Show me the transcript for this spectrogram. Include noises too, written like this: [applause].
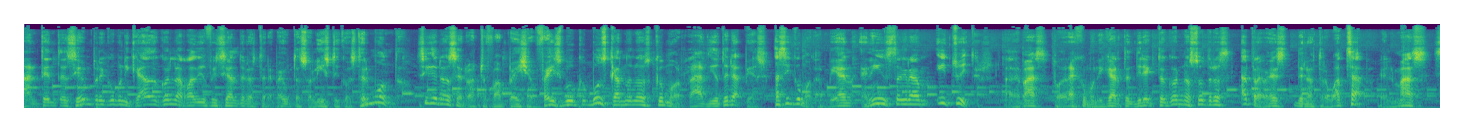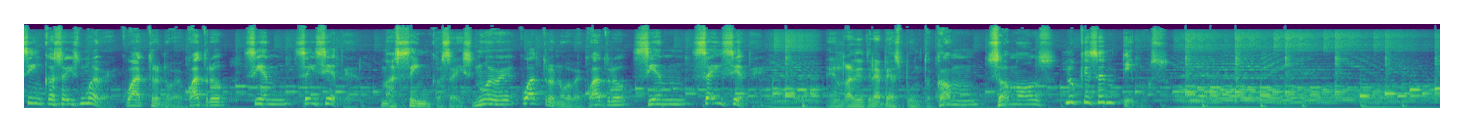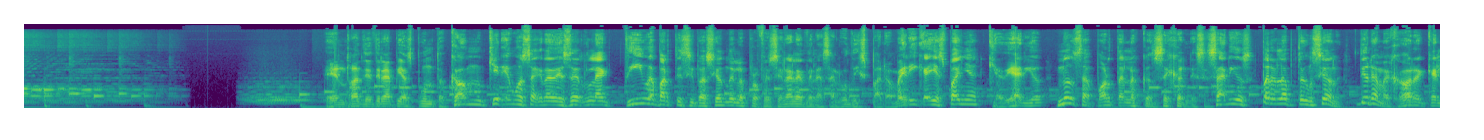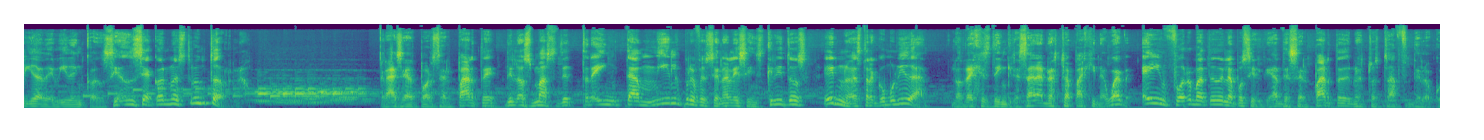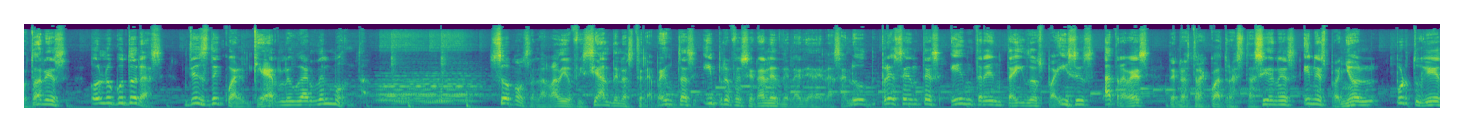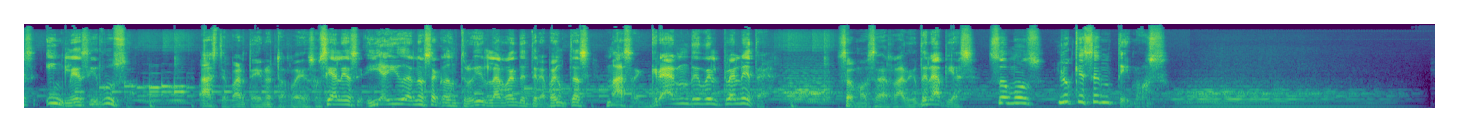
Mantente siempre comunicado con la radio oficial de los terapeutas holísticos del mundo. Síguenos en nuestra fanpage en Facebook buscándonos como Radioterapias, así como también en Instagram y Twitter. Además, podrás comunicarte en directo con nosotros a través de nuestro WhatsApp, el más 569-494-1067 más 569-494-1067. En radioterapias.com somos lo que sentimos. En radioterapias.com queremos agradecer la activa participación de los profesionales de la salud de Hispanoamérica y España que a diario nos aportan los consejos necesarios para la obtención de una mejor calidad de vida en conciencia con nuestro entorno. Gracias por ser parte de los más de 30.000 profesionales inscritos en nuestra comunidad. No dejes de ingresar a nuestra página web e infórmate de la posibilidad de ser parte de nuestro staff de locutores o locutoras desde cualquier lugar del mundo. Somos la radio oficial de los terapeutas y profesionales del área de la salud presentes en 32 países a través de nuestras cuatro estaciones en español, portugués, inglés y ruso. Hazte parte de nuestras redes sociales y ayúdanos a construir la red de terapeutas más grande del planeta. Somos Radioterapias. Somos lo que sentimos.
